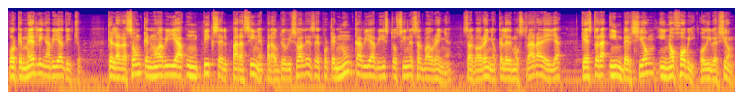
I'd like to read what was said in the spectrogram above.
porque Merlin había dicho que la razón que no había un píxel para cine, para audiovisuales, es porque nunca había visto cine salvadoreña, salvadoreño que le demostrara a ella que esto era inversión y no hobby o diversión.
